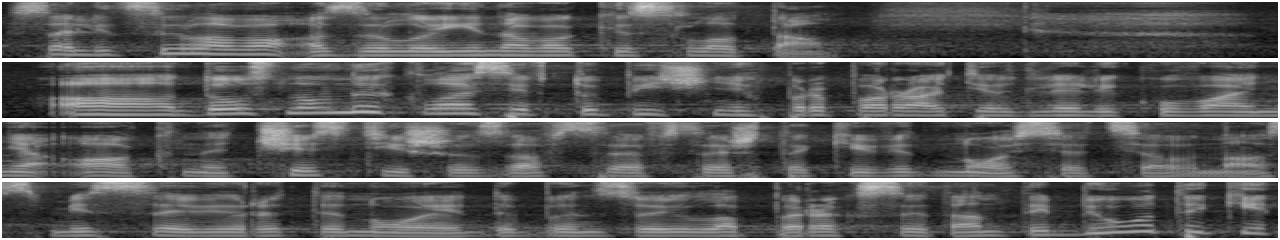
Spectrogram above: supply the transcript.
саліцилова азелоїнова кислота. До основних класів топічних препаратів для лікування акне частіше за все все ж таки відносяться в нас місцеві ретиноїди, бензоїла, пероксид, антибіотики.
